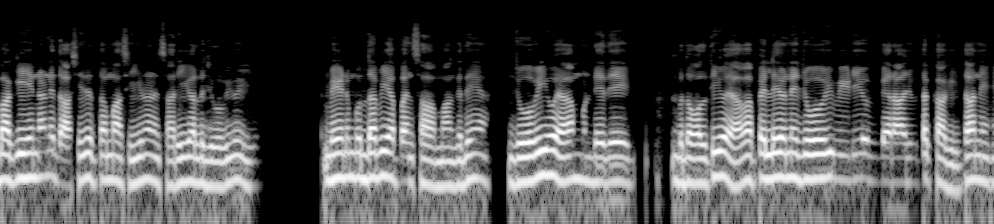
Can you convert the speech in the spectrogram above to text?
ਬਾਕੀ ਇਹਨਾਂ ਨੇ ਦੱਸ ਹੀ ਦਿੱਤਾ, ਮਾਸੀ ਉਹਨਾਂ ਨੇ ਸਾਰੀ ਗੱਲ ਜੋ ਵੀ ਹੋਈ ਹੈ ਮੇਨ ਮੁੱਦਾ ਵੀ ਆਪਾਂ ਇਨਸਾਫ ਮੰਗਦੇ ਆ। ਜੋ ਵੀ ਹੋਇਆ ਮੁੰਡੇ ਦੇ ਬਦੌਲਤ ਹੀ ਹੋਇਆ ਵਾ। ਪਹਿਲੇ ਉਹਨੇ ਜੋ ਵੀ ਵੀਡੀਓ ਵਗੈਰਾ ਜੋ ਧੱਕਾ ਕੀਤਾ ਉਹਨੇ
